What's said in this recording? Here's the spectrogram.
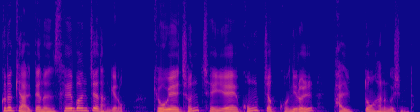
그렇게 할 때는 세 번째 단계로 교회 전체의 공적 권위를 발동하는 것입니다.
